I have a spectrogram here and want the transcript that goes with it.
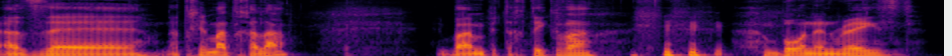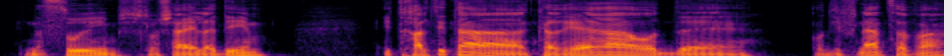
אז uh, נתחיל מההתחלה. בא מפתח תקווה, born and raised, נשוי עם שלושה ילדים. התחלתי את הקריירה עוד, uh, עוד לפני הצבא.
